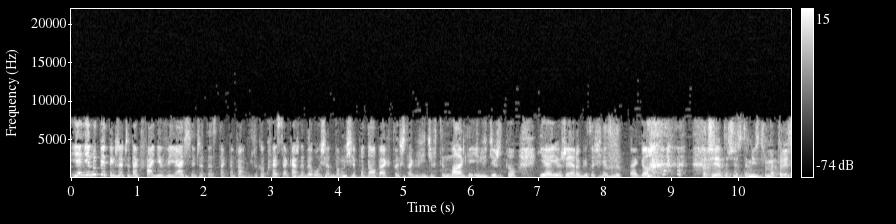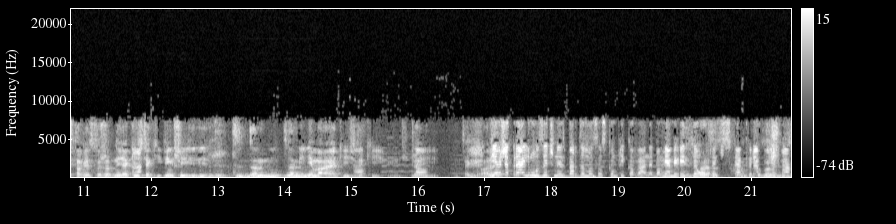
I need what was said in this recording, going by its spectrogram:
Ja nie lubię tych rzeczy tak fajnie wyjaśniać, że to jest tak naprawdę tylko kwestia, każdy by usiadł, bo mi się podoba, jak ktoś tak widzi w tym magię i widzi, że to jeju, że ja robię coś niezwykłego. Znaczy ja też jestem instrumentalistą, więc to żadnej jakiejś takiej większej... Dla, mnie nie ma jakiejś No. takiej tutaj tego, ale... Wiem, że braille muzyczny jest bardzo mocno skomplikowany, bo miałam jest jedną bardzo uczestniczkę, która poszła.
